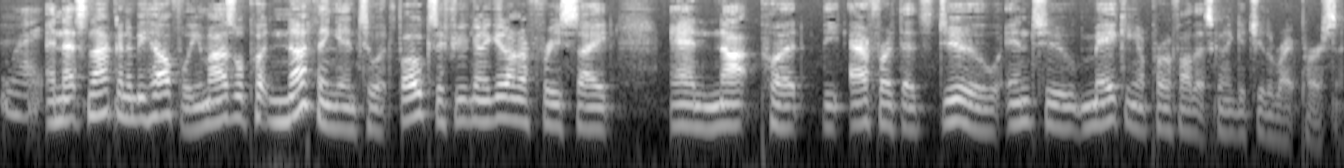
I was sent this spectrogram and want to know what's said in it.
Right. And that's not going to be helpful. You might as well put nothing into it, folks, if you're going to get on a free site and not put the effort that's due into making a profile that's going to get you the right person.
